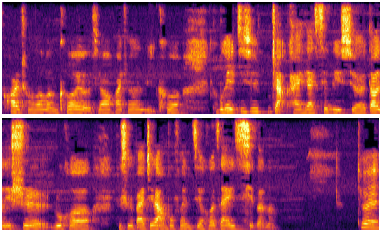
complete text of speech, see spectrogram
划成了文科，有的学校划成了理科，可不可以继续展开一下心理学到底是如何，就是把这两部分结合在一起的呢？对，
